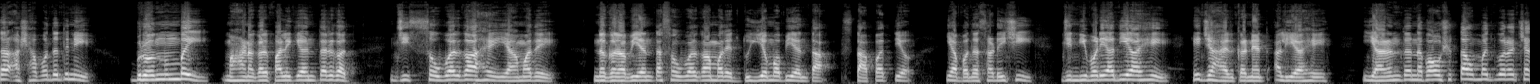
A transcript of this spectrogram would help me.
तर अशा पद्धतीने बृहन्मुंबई महानगरपालिकेअंतर्गत जी संवर्ग आहे यामध्ये नगर अभियंता संवर्गामध्ये दुय्यम अभियंता स्थापत्य या पदासाठीची जी निवड यादी आहे हे जाहीर करण्यात आली आहे. यानंतरनं पाहू शकता उमेदवाराच्या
